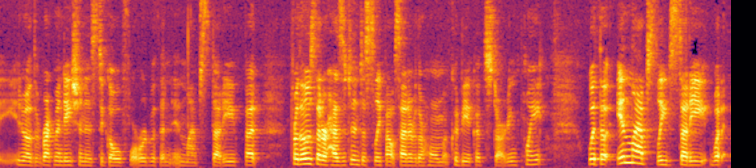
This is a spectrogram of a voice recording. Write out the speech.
you know, the recommendation is to go forward with an in-lab study. But for those that are hesitant to sleep outside of their home, it could be a good starting point. With the in-lab sleep study, what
